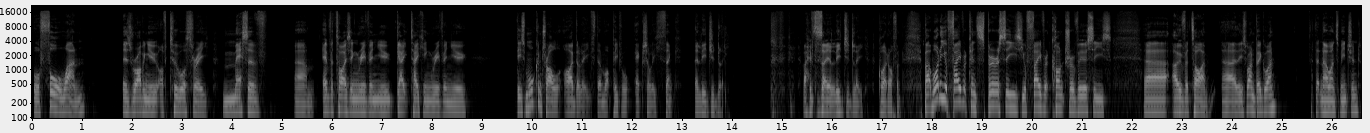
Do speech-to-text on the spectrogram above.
or 4 1 is robbing you of two or three massive um, advertising revenue, gate taking revenue. There's more control, I believe, than what people actually think, allegedly. I have to say allegedly quite often. But what are your favourite conspiracies, your favourite controversies uh, over time? Uh, there's one big one that no one's mentioned,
